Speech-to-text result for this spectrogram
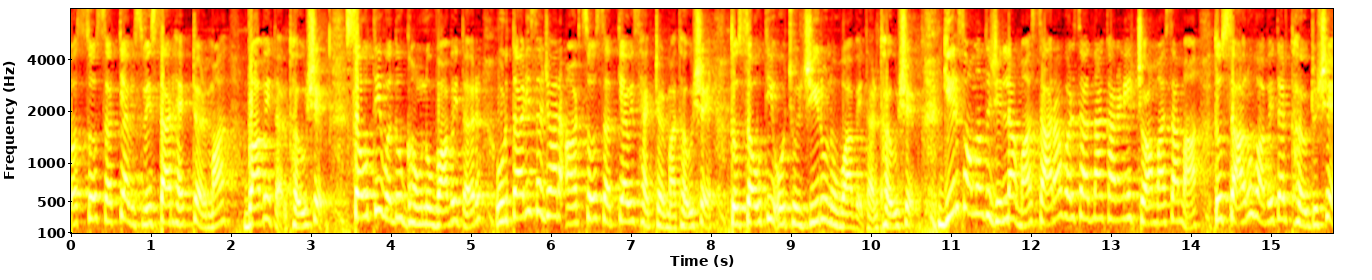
બસો સત્યાવીસ વિસ્તાર હેક્ટરમાં વાવેતર થયું છે. સૌથી વધુ ઘઉંનું વાવેતર ઉડતાલીસ હજાર આઠસો સત્યાવીસ હેક્ટરમાં થયું છે. તો સૌથી ઓછું જીરુનું વાવેતર થયું છે. ગીર સોમનાથ જિલ્લામાં સારા વરસાદના કારણે ચોમાસામાં તો સારું વાવેતર થયું છે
